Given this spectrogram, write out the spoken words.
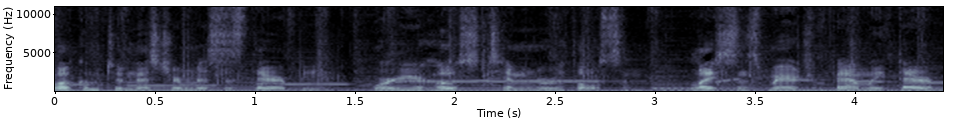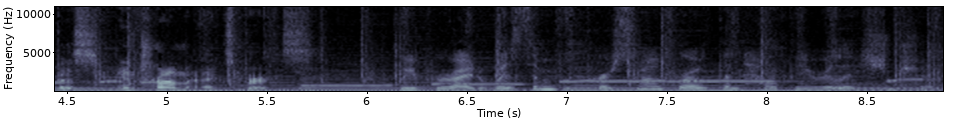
Welcome to Mr. and Mrs. Therapy. We're your hosts, Tim and Ruth Olson, licensed marriage and family therapists and trauma experts. We provide wisdom for personal growth and healthy relationships.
